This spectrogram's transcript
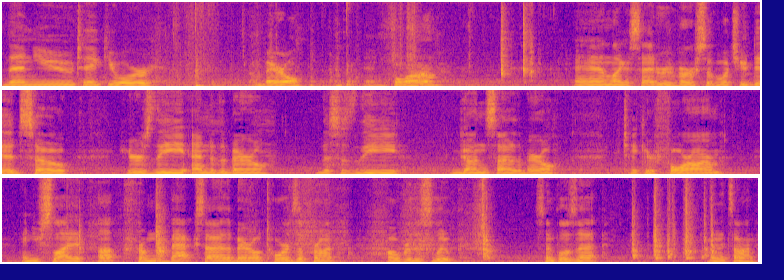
Then you take your barrel and forearm. And like I said reverse of what you did. So here's the end of the barrel. This is the gun side of the barrel. You take your forearm and you slide it up from the back side of the barrel towards the front over this loop. Simple as that. And it's on.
